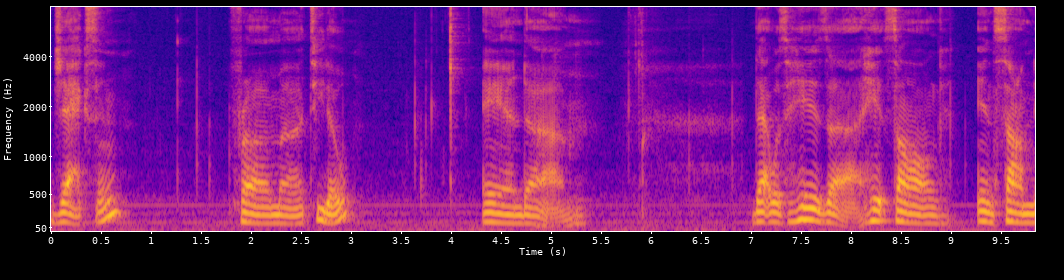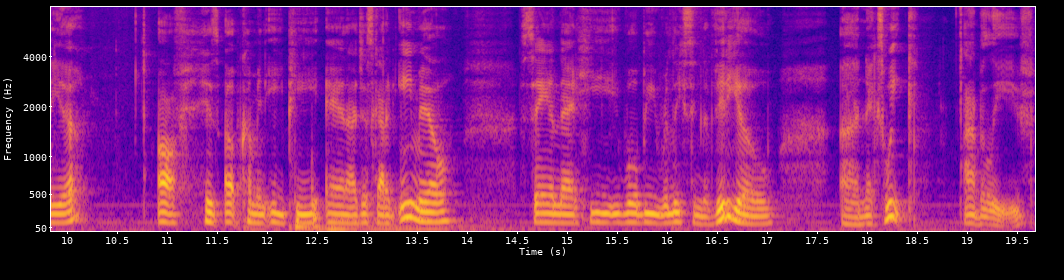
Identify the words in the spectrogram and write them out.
Jackson from uh, Tito and um, that was his uh, hit song insomnia off his upcoming ep and i just got an email saying that he will be releasing the video uh, next week i believe.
